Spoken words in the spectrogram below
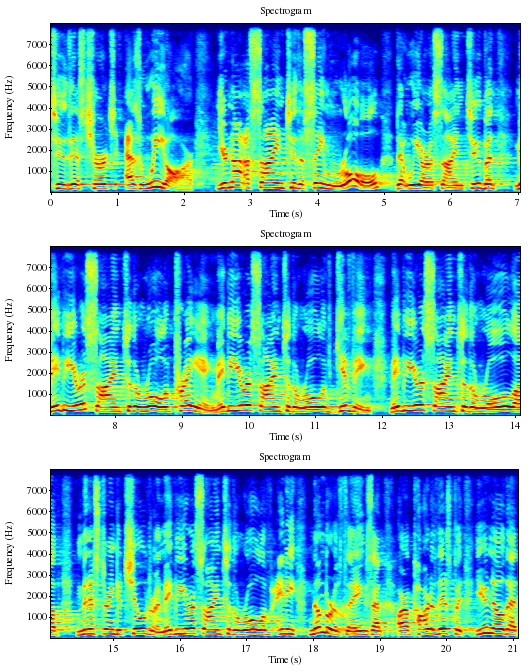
to this church as we are. You're not assigned to the same role that we are assigned to, but maybe you're assigned to the role of praying. Maybe you're assigned to the role of giving. Maybe you're assigned to the role of ministering to children. Maybe you're assigned to the role of any number of things that are a part of this, but you know that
